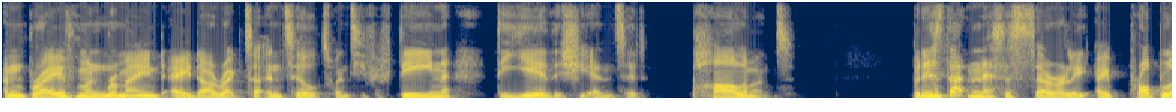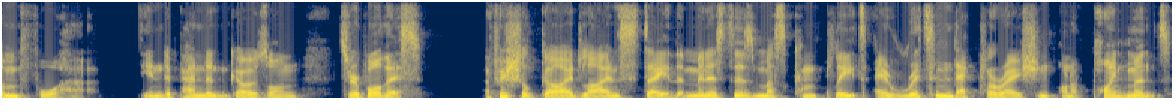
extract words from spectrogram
and Braverman remained a director until 2015, the year that she entered Parliament. But is that necessarily a problem for her? The Independent goes on to report this. Official guidelines state that ministers must complete a written declaration on appointment,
